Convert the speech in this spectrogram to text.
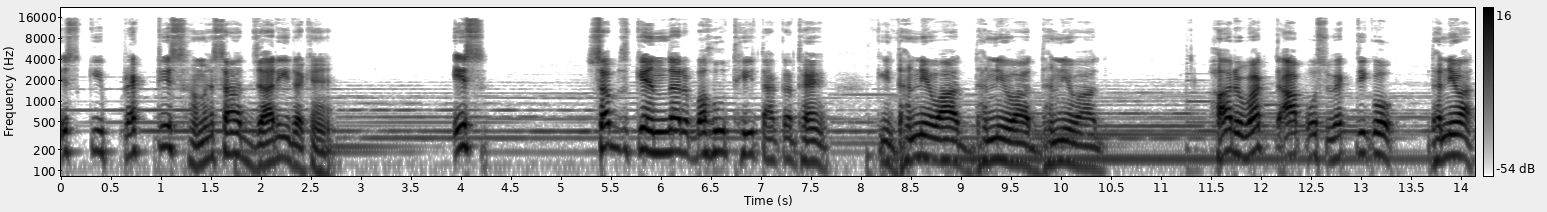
इसकी प्रैक्टिस हमेशा जारी रखें। इस शब्द के अंदर बहुत ही ताकत है कि धन्यवाद धन्यवाद धन्यवाद। हर वक्त आप उस व्यक्ति को धन्यवाद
